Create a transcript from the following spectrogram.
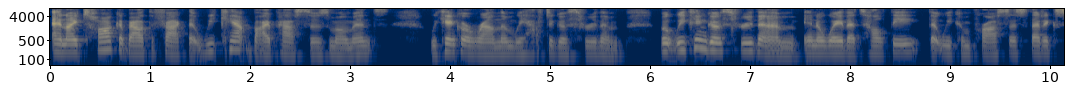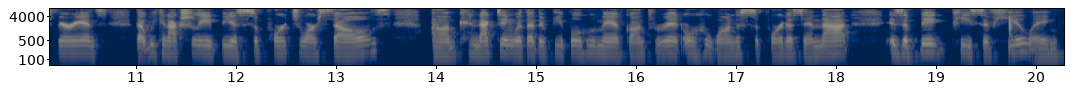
And I talk about the fact that we can't bypass those moments. We can't go around them. We have to go through them. But we can go through them in a way that's healthy, that we can process that experience, that we can actually be a support to ourselves, um, connecting with other people who may have gone through it or who want to support us in that is a big piece of healing.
